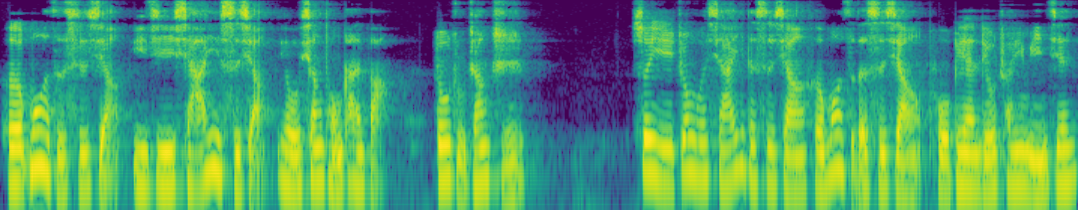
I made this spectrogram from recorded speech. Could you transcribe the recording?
和墨子思想以及侠义思想有相同看法，都主张直。所以，中国侠义的思想和墨子的思想普遍流传于民间。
